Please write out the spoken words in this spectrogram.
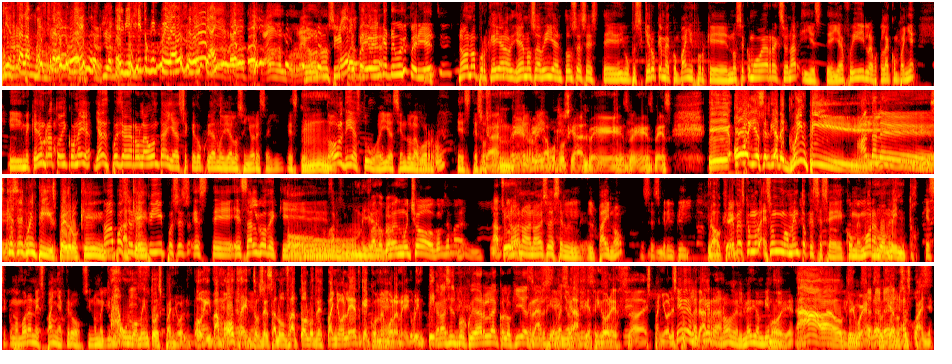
está la muestra, güey. El viejito que cuidaba hace 20 años. No, no, sí, Para porque que vean que tengo experiencia. No, no, porque ella ya no sabía, entonces este digo, pues quiero que me acompañes porque no sé cómo voy a reaccionar y este ya fui, la, la acompañé y me quedé un rato ahí con ella. Ya después ya agarró la onda, y ya se quedó cuidando ya a los señores allí. Este, Mm. todo el día estuvo ahí haciendo labor este social. Grande, labor social, ves, ves, ves. Eh, hoy es el día de Greenpeace. Ándale. ¿Qué es el Greenpeace, Pedro? ¿Qué? No, pues ¿A el qué? Greenpeace, pues es este es algo de que Oh, mira. Cuando comen mucho, ¿cómo se llama? no, no, no, eso es el, el pie, ¿no? Ese es Greenpeace. Ah, ok. Es, como, es un momento que se, se conmemora. Un ¿no? momento. Que se conmemora en España, creo, si no me equivoco. Ah, un momento español. Hoy vamos, entonces saludos a todos los españoles que conmemoran el Greenpeace. Gracias por cuidar la ecología, señores Gracias, españoles. gracias, señores ah, españoles. Sí, de la tierra, ¿no? Del medio ambiente. Muy bien. Ah, ok, Sí, sí. bueno, entonces ya no es España.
